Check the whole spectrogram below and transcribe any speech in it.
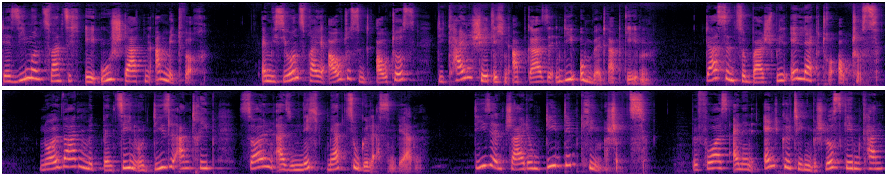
der 27 EU-Staaten am Mittwoch. Emissionsfreie Autos sind Autos, die keine schädlichen Abgase in die Umwelt abgeben. Das sind zum Beispiel Elektroautos. Neuwagen mit Benzin- und Dieselantrieb sollen also nicht mehr zugelassen werden. Diese Entscheidung dient dem Klimaschutz. Bevor es einen endgültigen Beschluss geben kann,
